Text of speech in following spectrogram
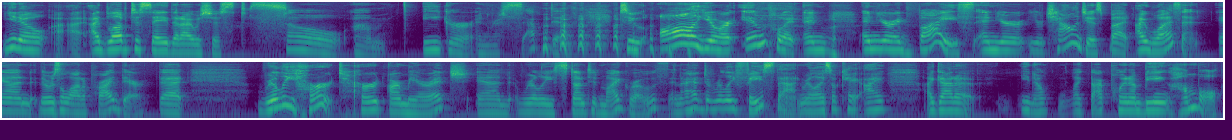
you know, I, I'd love to say that I was just so. Um, eager and receptive to all your input and and your advice and your your challenges but I wasn't and there was a lot of pride there that really hurt hurt our marriage and really stunted my growth and I had to really face that and realize okay I I got to you know, like that point i'm being humble.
